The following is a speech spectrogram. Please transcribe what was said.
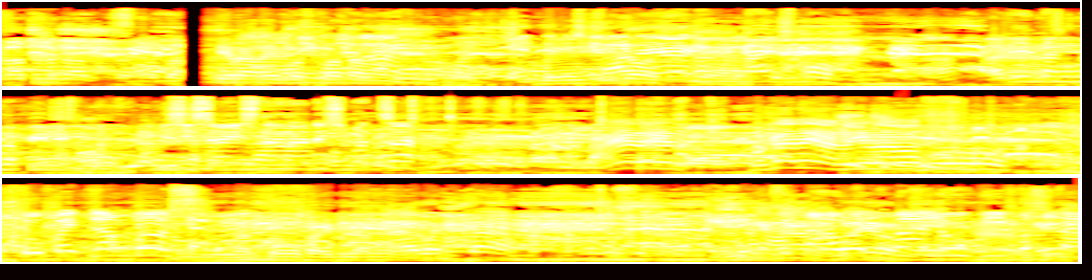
wala talaga. Tira kay Boss Batang. 22. Ayan. Alin ang napili mo? Isi-size na na-dispatch sa. Ayan, ayan. Magkano yan? Yung hawak mo. 2.5 lang, boss. Hanggang 2.5 lang yan. pa. Tawad pa, lugi pa sila.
